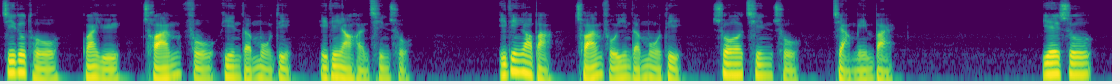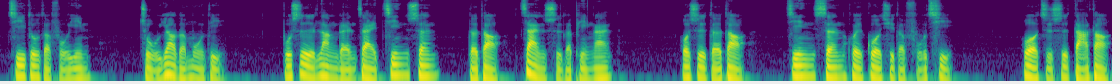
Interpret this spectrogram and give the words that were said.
基督徒关于传福音的目的一定要很清楚，一定要把传福音的目的说清楚、讲明白。耶稣基督的福音主要的目的，不是让人在今生得到暂时的平安。或是得到今生会过去的福气，或只是达到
